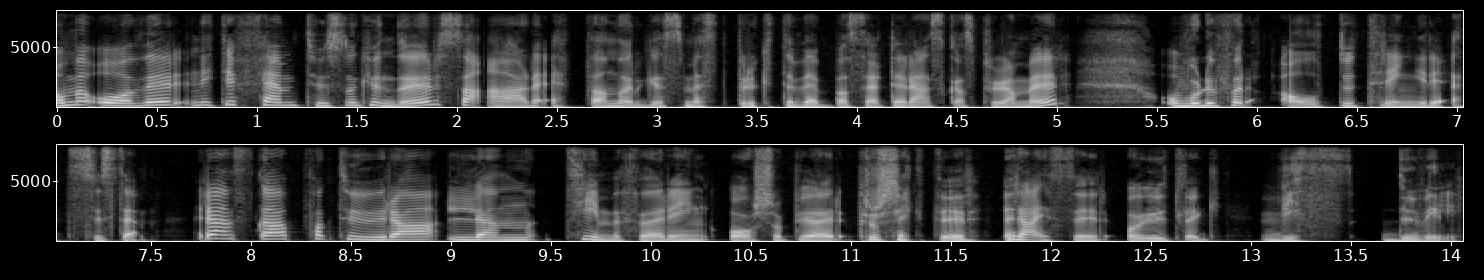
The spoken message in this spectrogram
Og med over 95 000 kunder så er det et av Norges mest brukte webbaserte regnskapsprogrammer, og hvor du får alt du trenger i ett system. Regnskap, faktura, lønn, timeføring, årsoppgjør, prosjekter, reiser og utlegg, hvis du vil.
